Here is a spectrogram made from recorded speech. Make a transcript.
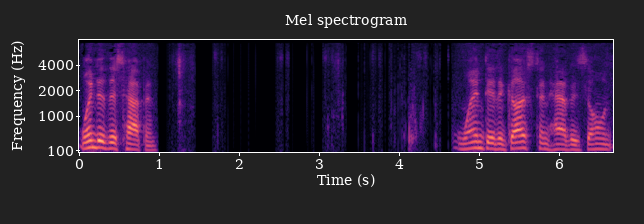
When did this happen? When did Augustine have his own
